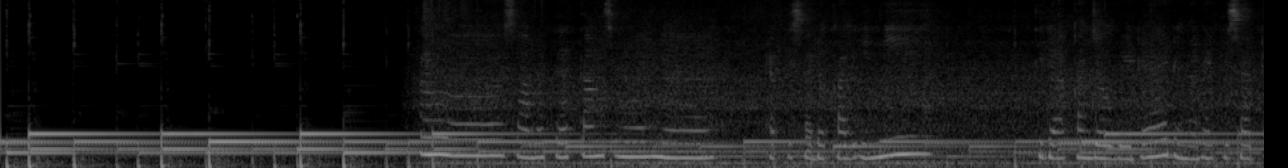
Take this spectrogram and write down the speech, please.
Halo, selamat datang semuanya. Episode kali ini tidak akan jauh beda dengan episode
